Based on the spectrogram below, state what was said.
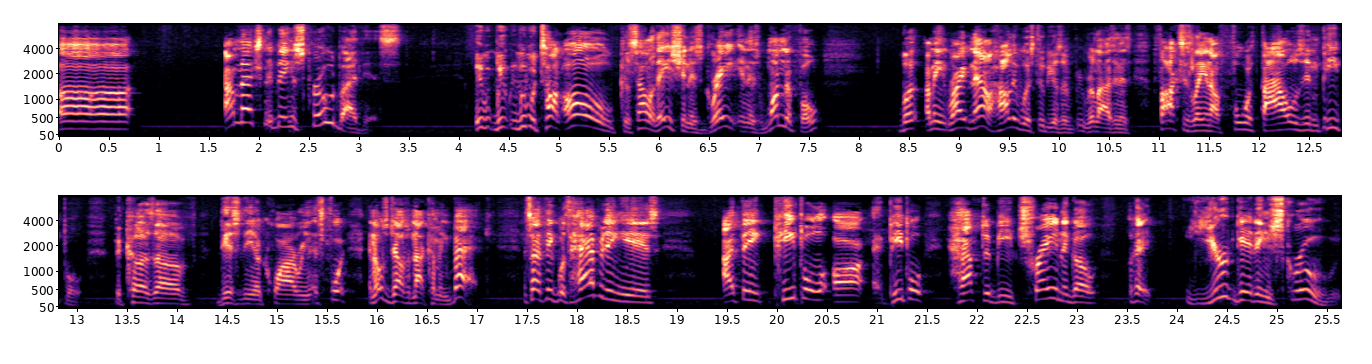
uh, I'm actually being screwed by this. We, we, we were taught, oh, consolidation is great and it's wonderful. But I mean, right now, Hollywood studios are realizing this. Fox is laying off 4,000 people because of Disney acquiring. It's four, and those jobs are not coming back. And so I think what's happening is, I think people are people have to be trained to go, okay, you're getting screwed.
